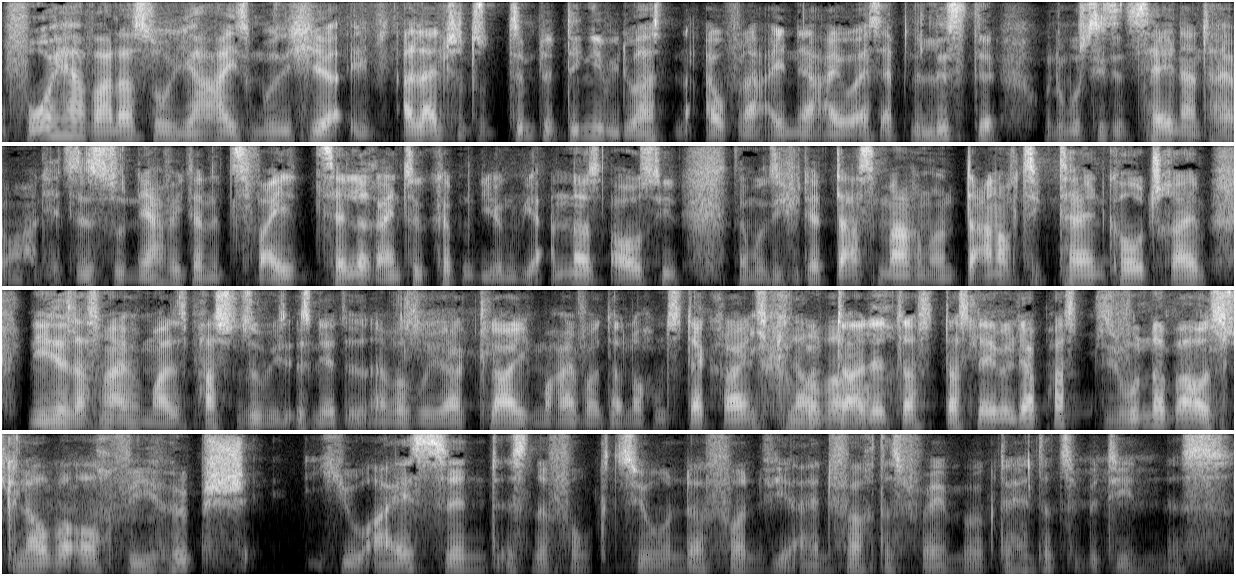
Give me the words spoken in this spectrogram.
vorher war das so, ja, jetzt muss ich hier, allein schon so simple Dinge, wie du hast auf einer, einer iOS-App eine Liste und du musst diese Zellen anteilen, oh, und jetzt ist es so nervig, da eine zwei Zelle reinzuköppen, die irgendwie anders aussieht, dann muss ich wieder das machen und da noch zig Zeilen Code schreiben. Nee, das lass mal einfach mal, das passt schon so, wie es ist und jetzt ist einfach so, ja klar, ich mache einfach da noch einen Stack rein ich glaube und da, das, das Label, ja passt, sieht wunderbar aus. Ich glaube auch, wie hübsch UIs sind, ist eine Funktion davon, wie einfach das Framework dahinter zu bedienen ist.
